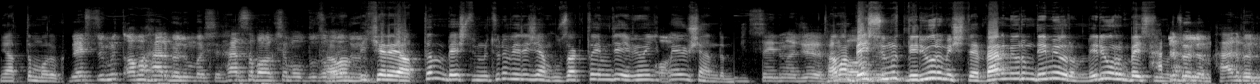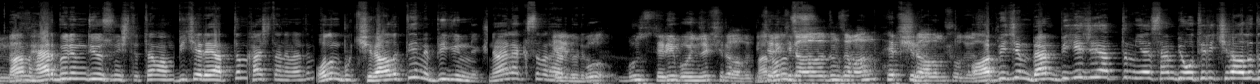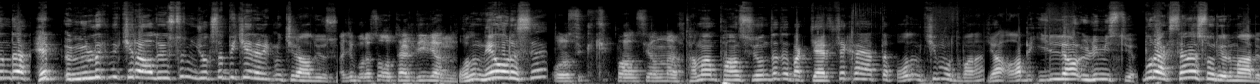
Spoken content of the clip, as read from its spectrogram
Yattım moruk. 5 zümrüt ama her bölüm başı. Her sabah akşam olduğu zaman Tamam alıyorum. bir kere yattım 5 zümrütünü vereceğim. Uzaktayım diye evime gitmeye üşendim. Gitseydin acı. Tamam beni 5 bağlamıyorum. zümrüt veriyorum işte. Vermiyorum demiyorum. Veriyorum 5 Her zümrüt. bölüm. Her bölüm. Tamam verecek. her bölüm diyorsun işte tamam. Bir kere yattım. Kaç tane verdim? Oğlum bu kiralık değil mi? Bir günlük. Ne alakası var her Hayır, bölüm? bu, bu seri boyunca kiralık. Bir Lan kere oğlum, kiraladığın zaman hep Kira- kiralamış oluyorsun. Abicim ben bir gece yattım ya. Sen bir oteli kiraladığında hep ömürlük mü kiralıyorsun yoksa bir kerelik mi kiralıyorsun? Hacı burası otel değil yalnız. Oğlum ne orası? Orası küçük pansiyonlar. Tamam pansiyonda da bak gerçek hayatta oğlum kim vurdu bana? Ya abi illa ölüm istiyor. Burak sana soruyorum abi.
